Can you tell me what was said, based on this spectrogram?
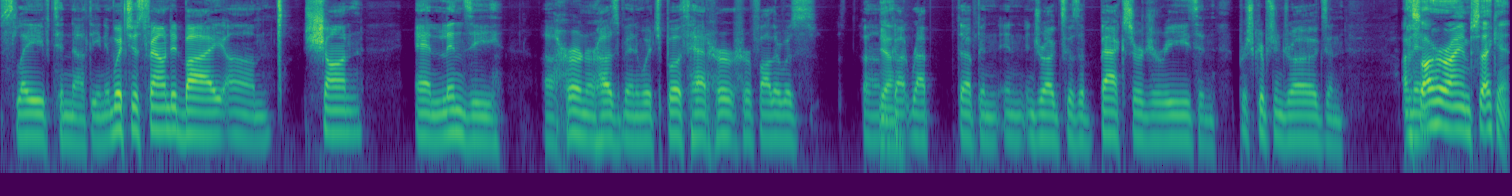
Slave to Nothing, which is founded by um, Sean and Lynsi, uh, her and her husband, which both had her, her father was, um, Yeah. got wrapped up in, in, in drugs because of back surgeries and prescription drugs. And i saw her i am second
